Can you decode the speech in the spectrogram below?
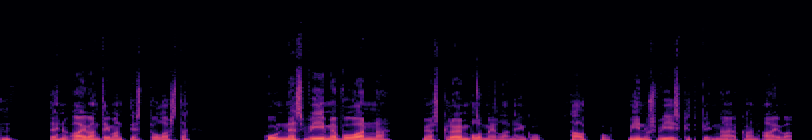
mm. tehnyt aivan timanttista tulosta. Kunnes viime vuonna myös Grönblumilla niin kuin salkku miinus 50 pinnaa, joka on aivan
